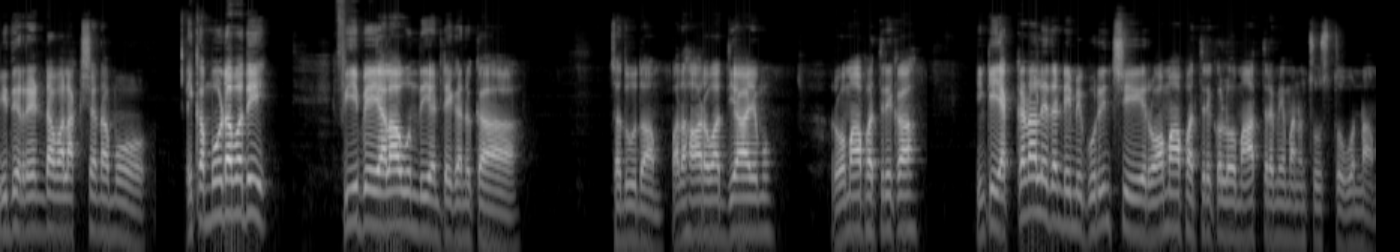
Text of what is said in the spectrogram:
ఇది రెండవ లక్షణము. ఇక మూడవది ఫీబే ఎలా ఉంది అంటే గనుక చదువుదాం. పదహారవ అధ్యాయము రోమాపత్రిక. ఇంక ఎక్కడా లేదండి మీ గురించి రోమాపత్రికలో మాత్రమే మనం చూస్తూ ఉన్నాం.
